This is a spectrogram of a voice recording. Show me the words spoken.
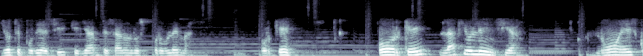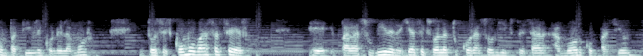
yo te podría decir que ya empezaron los problemas. ¿Por qué? Porque la violencia no es compatible con el amor. Entonces, ¿cómo vas a hacer eh, para subir energía sexual a tu corazón y expresar amor, compasión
